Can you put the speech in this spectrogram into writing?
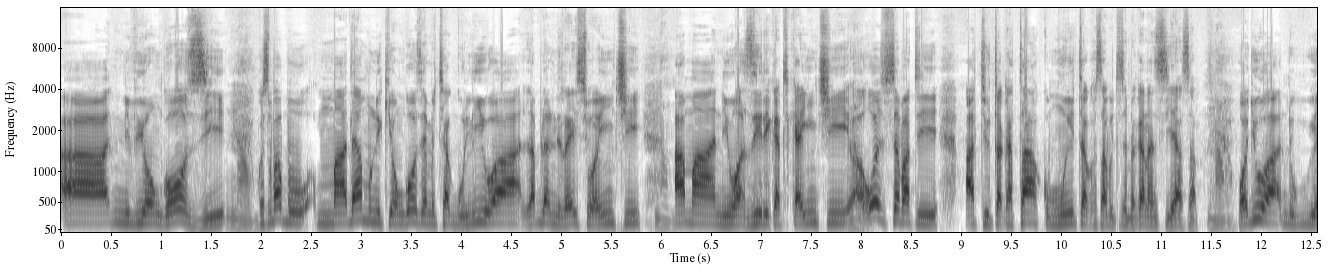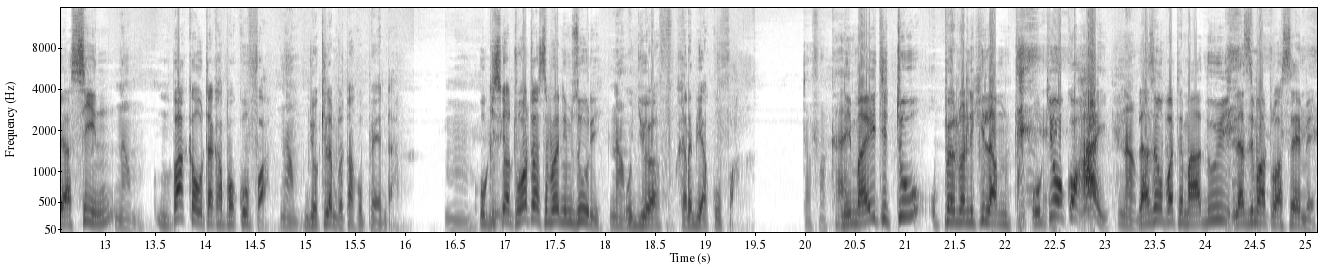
ah, ni viongozi no. kwa sababu maadamu ni kiongozi amechaguliwa, labda ni rais wa nchi no. ama ni waziri katika nchi, no. huwezi sema ati, ati utakataa kumuita kwa sababu itasemekana ni siasa. no. Wajua ndugu Yasin, no. mpaka utakapokufa Naam. ndio kila mtu atakupenda. Mm. Ukisikia watu wote wasema ni mzuri, ujue karibia kufa. Tafakari. ni maiti tu, upendwa ni kila mtu. Ukiwa uko hai lazima upate maadui, lazima watu waseme.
